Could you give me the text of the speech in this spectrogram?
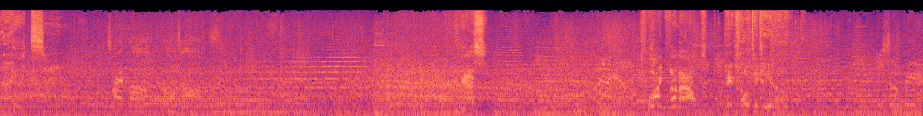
knights. Trample, Exalted hero! So be it!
